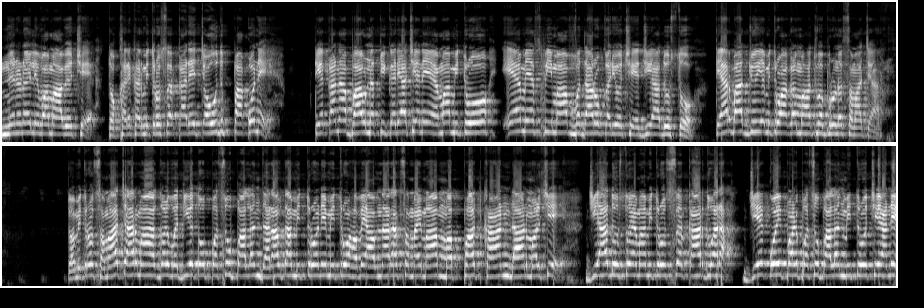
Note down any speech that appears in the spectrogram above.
નિર્ણય લેવામાં આવ્યો છે. તો ખરેખર મિત્રો, સરકારે ચૌદ પાકોને ટેકાના ભાવ નક્કી કર્યા છે અને એમાં મિત્રો, એમએસપીમાં વધારો કર્યો છે. જી હા દોસ્તો. ત્યારબાદ જોઈએ મિત્રો આગળ મહત્વપૂર્ણ સમાચાર. તો મિત્રો સમાચારમાં આગળ વધીએ તો પશુપાલન ધરાવતા મિત્રોને મિત્રો હવે આવનારા સમયમાં મફત ખાનદાન મળશે. જી આ દોસ્તો, એમાં મિત્રો સરકાર દ્વારા જે કોઈ પણ પશુપાલન મિત્રો છે અને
